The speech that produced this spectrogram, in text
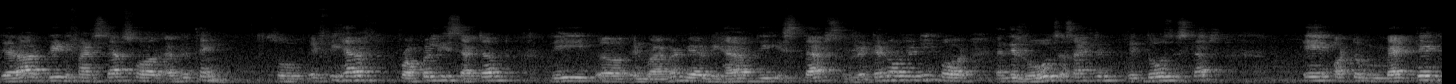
there are predefined steps for everything so if we have properly set up the uh, environment where we have the steps written already for and the roles assigned with, those steps a automatic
